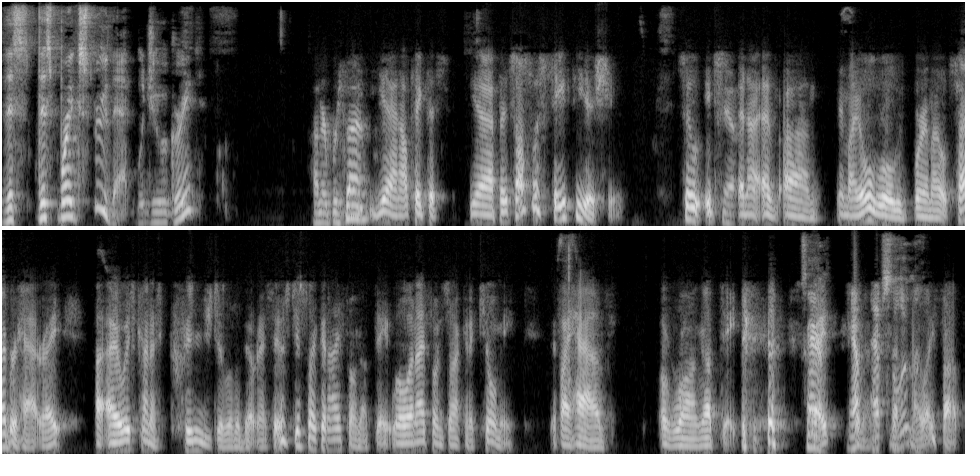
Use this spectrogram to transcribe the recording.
This, this breaks through that. Would you agree? 100%. Yeah. And I'll take this. Yeah. But it's also a safety issue. So it's, yeah. and I've, um, in my old world, wearing my old cyber hat, right? I always kind of cringed a little bit when I say it was just like an iPhone update. Well, an iPhone's not going to kill me if I have a wrong update, right? Yep, absolutely. my life up.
